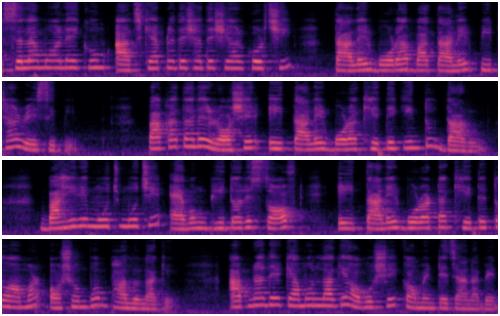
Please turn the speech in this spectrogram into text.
আসসালামু আলাইকুম, আজকে আপনাদের সাথে শেয়ার করছি তালের বড়া বা তালের পিঠার রেসিপি পাকা তালের রসের এই তালের বড়া খেতে কিন্তু দারুণ। বাহিরে মুচমুচে এবং ভিতরে সফট এই তালের বড়াটা খেতে তো আমার অসম্ভব ভালো লাগে। আপনাদের কেমন লাগে অবশ্যই কমেন্টে জানাবেন।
